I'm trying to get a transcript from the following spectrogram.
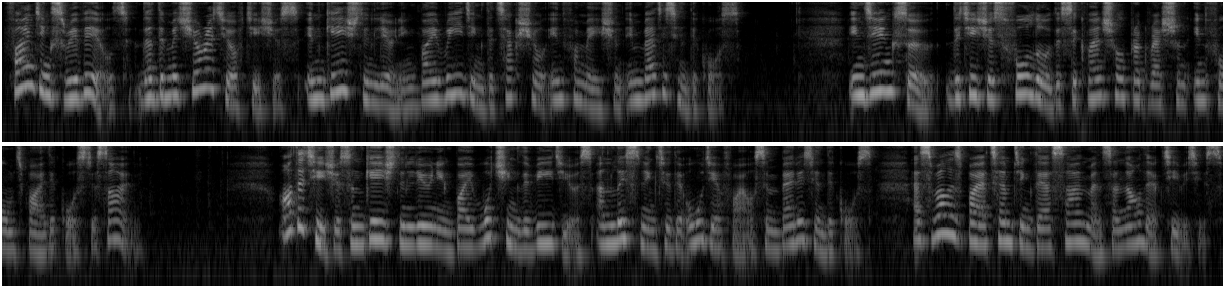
Findings revealed that the majority of teachers engaged in learning by reading the textual information embedded in the course. In doing so, the teachers follow the sequential progression informed by the course design. Other teachers engaged in learning by watching the videos and listening to the audio files embedded in the course, as well as by attempting the assignments and other activities.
